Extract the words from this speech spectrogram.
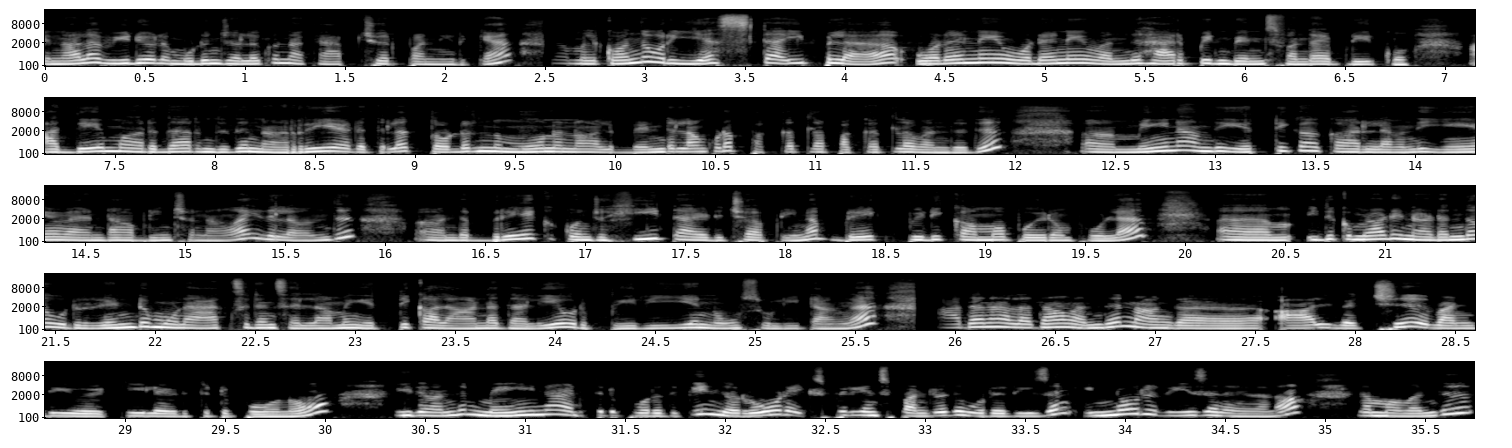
என்னால் வீடியோவில் முடிஞ்ச அளவுக்கு நான் கேப்சர் பண்ணியிருக்கேன் நம்மளுக்கு வந்து ஒரு எஸ் டைப்பில் உடனே உடனே வந்து ஹேர்பின் பென்ஸ் வந்தால் எப்படி இருக்கும்? அதே மாதிரி தான் இருந்தது. நிறைய இடத்துல தொடர்ந்து மூணு நாலு பெண்டெல்லாம் கூட பக்கத்தில் பக்கத்தில் வந்தது. மெயினாக வந்து எர்டிகா காரில் வந்து ஏன் வேண்டாம் அப்படின்னு சொன்னாங்க. இதில் வந்து அந்த பிரேக் கொஞ்சம் ஹீட் ஆயிடுச்சு அப்படின்னா பிரேக் பிடிக்காமல் போயிடும் போல். இதுக்கு முன்னாடி நடந்த ஒரு ரெண்டு மூணு ஆக்சிடென்ட்ஸ் எல்லாமே எத்திக்கால் ஆனதாலேயே ஒரு பெரிய நோ சொல்லிட்டாங்க. அதனால தான் வந்து நாங்கள் ஆள் வச்சு வண்டி கீழே எடுத்துகிட்டு போனோம். இதை வந்து மெயினாக எடுத்துகிட்டு போகிறதுக்கு இந்த ரோடு எக்ஸ்பீரியன்ஸ் பண்ணுறது ஒரு ரீசன் இன்னொரு ரீசன் என்னென்னா நம்ம வந்து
